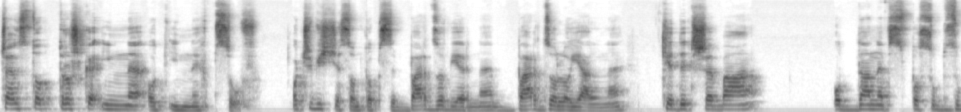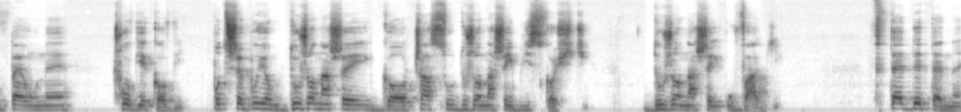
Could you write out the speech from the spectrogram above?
często troszkę inne od innych psów. Oczywiście są to psy bardzo wierne, bardzo lojalne, kiedy trzeba oddane w sposób zupełny człowiekowi potrzebują dużo naszego czasu, dużo naszej bliskości, dużo naszej uwagi. Wtedy ten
